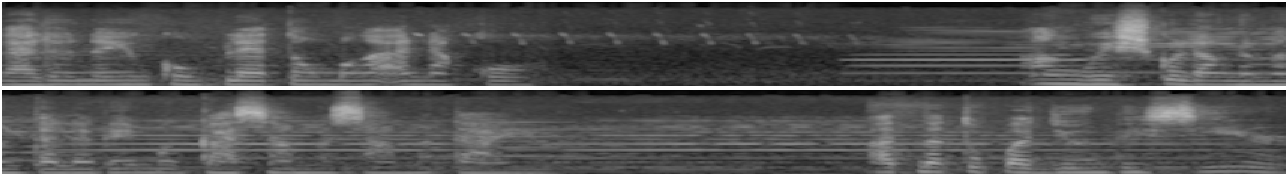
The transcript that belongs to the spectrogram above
Lalo na yung kompletong mga anak ko. Ang wish ko lang naman talaga ay magkasama-sama tayo. At natupad yun this year.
